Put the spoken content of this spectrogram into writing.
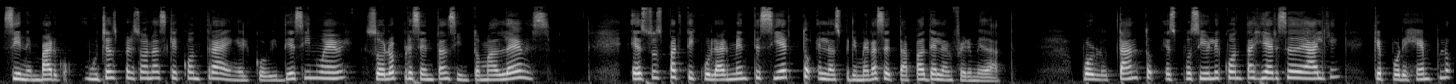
Sin embargo, muchas personas que contraen el COVID-19 solo presentan síntomas leves. Esto es particularmente cierto en las primeras etapas de la enfermedad. Por lo tanto, es posible contagiarse de alguien que, por ejemplo,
